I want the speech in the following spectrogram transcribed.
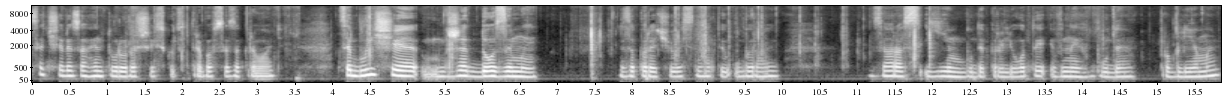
Це через агентуру російську, це треба все закривати. Це ближче вже до зими. Заперечую, весь негатив убираю. Зараз їм буде прильоти, в них буде проблеми.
